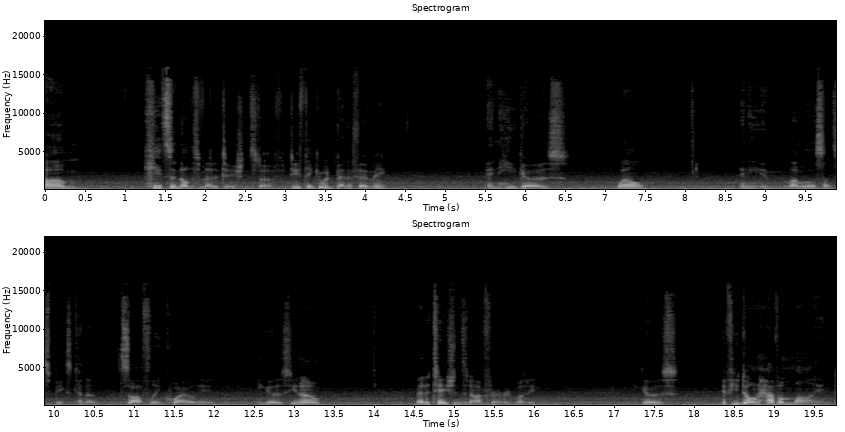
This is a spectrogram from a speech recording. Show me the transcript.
um, Keith's into all this meditation stuff. Do you think it would benefit me? And he goes, well, and he, Lama Lo-san speaks kind of softly and quietly, and he goes, you know, meditation's not for everybody. He goes, if you don't have a mind,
